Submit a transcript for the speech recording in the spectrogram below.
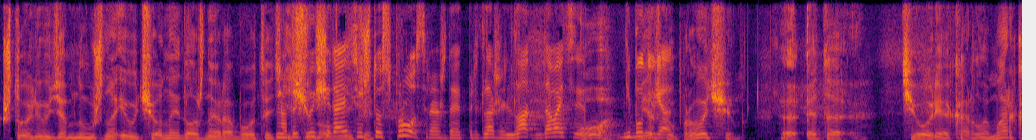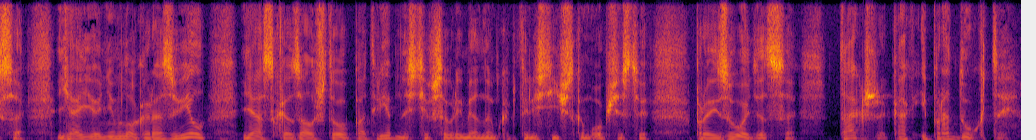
что людям нужно, и ученые должны работать. А то есть вы считаете, что спрос рождает предложение? Ладно, давайте О, не буду между я... прочим, э, это теория Карла Маркса, я ее немного развил. Я сказал, что потребности в современном капиталистическом обществе производятся так же, как и продукты –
